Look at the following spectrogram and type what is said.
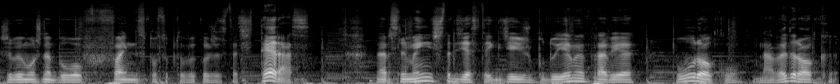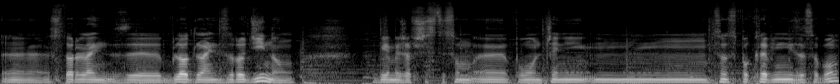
żeby można było w fajny sposób to wykorzystać. Teraz, na WrestleMania 40, gdzie już budujemy prawie pół roku, nawet rok, e, storyline z Bloodline z rodziną, wiemy, że wszyscy są e, połączeni, mm, są spokrewnieni ze sobą,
